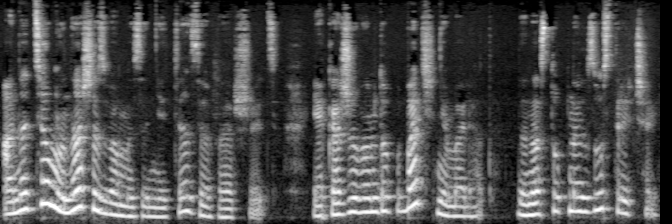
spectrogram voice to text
А на цьому наше з вами заняття завершується. Я кажу вам до побачення, малята. До наступних зустрічей!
